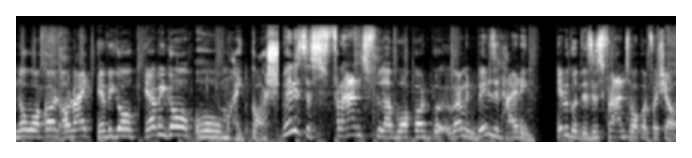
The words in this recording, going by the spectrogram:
No walkout. All right, here we go. Here we go. Oh my gosh. Where is this France walkout go? I mean, where is it hiding? Here we go. This is France walkout for sure.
